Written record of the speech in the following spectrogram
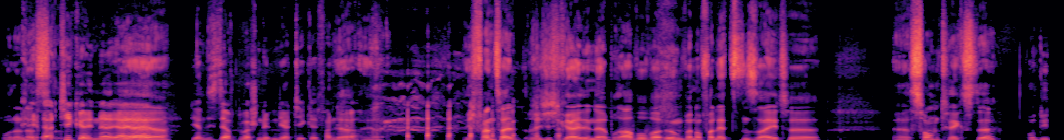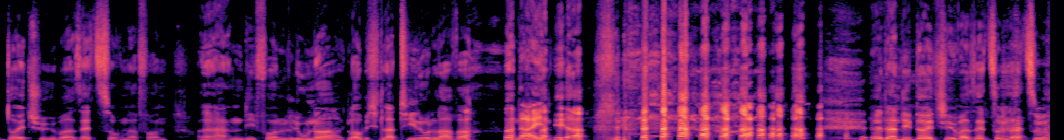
Oder das. Die Artikel, ne? Ja, ja, ja. Die haben sich sehr oft überschnitten, die Artikel, fand Ja, ich auch. ja. Ich fand's halt richtig geil. In der Bravo war irgendwann auf der letzten Seite äh, Songtexte und die deutsche Übersetzung davon. Und dann hatten die von Luna, glaube ich, Latino Lover. Nein. ja. Dann die deutsche Übersetzung dazu.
